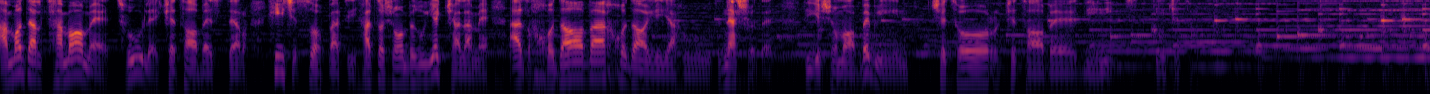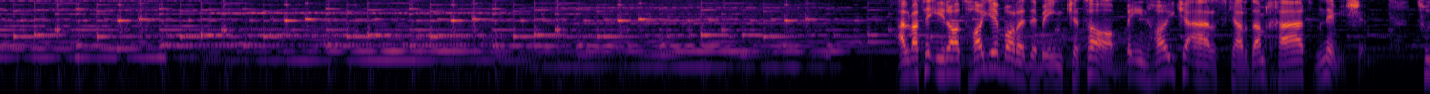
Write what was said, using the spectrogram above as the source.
اما در تمام طول کتاب استر هیچ صحبتی حتی شما بگو یک کلمه از خدا و خدای یهود نشده. دیگه شما ببین چطور کتاب دینی است این کتاب. البته ایرادهای وارده به این کتاب به اینهایی که عرض کردم ختم نمیشه. تو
